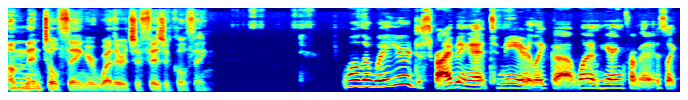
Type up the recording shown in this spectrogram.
a Mhm. mental thing or whether it's a physical thing well, the way you're describing it to me, or like uh, what I'm hearing from it, is like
